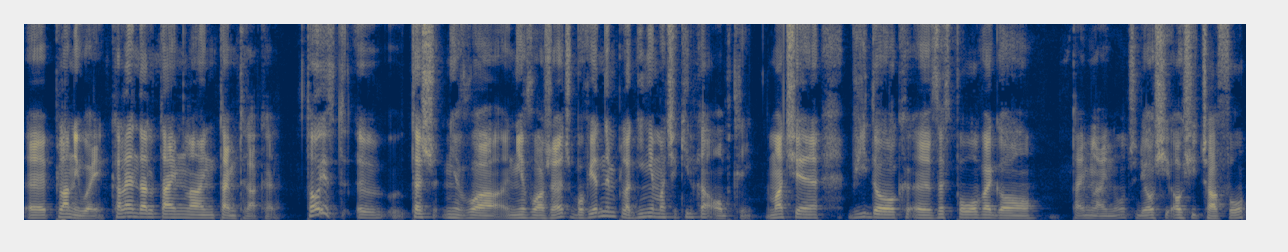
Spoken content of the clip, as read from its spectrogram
e, Planyway, kalendar, timeline, time tracker. To jest y, też niewła, niewła rzecz, bo w jednym pluginie macie kilka opcji. Macie widok zespołowego timeline'u, czyli osi, osi czasu,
